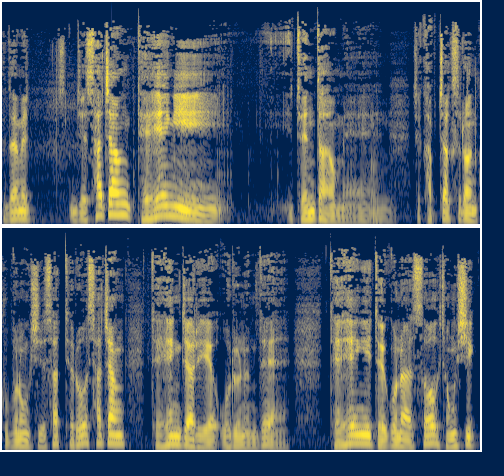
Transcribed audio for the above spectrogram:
그 다음에 이제 사장 대행이 된 다음에 음. 이제 갑작스러운 구분홍 씨 사태로 사장 대행 자리에 오르는데 대행이 되고 나서 정식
